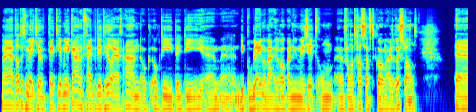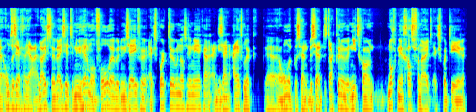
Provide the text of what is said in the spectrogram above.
Nou ja, dat is een beetje. Kijk, die Amerikanen grijpen dit heel erg aan. Ook, ook die, die, die, uh, die problemen waar Europa nu mee zit om van het gas af te komen uit Rusland uh, om te zeggen, ja, luister, wij zitten nu helemaal vol. We hebben nu zeven exportterminals in Amerika. En die zijn eigenlijk uh, 100% bezet. Dus daar kunnen we niet gewoon nog meer gas vanuit exporteren.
